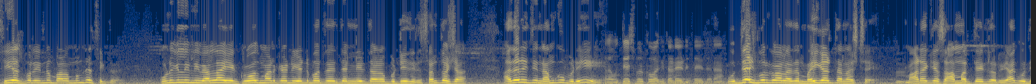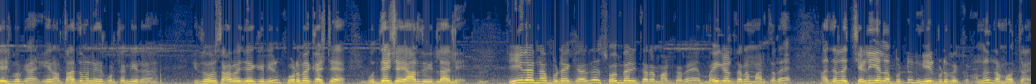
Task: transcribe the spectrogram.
ಸಿ ಎಸ್ ಪುರ ಇನ್ನೂ ಭಾಳ ಮುಂದೆ ಸಿಗ್ತದೆ. ಕುಣಿಗಲಿ ನೀವೆಲ್ಲ ಈಗ ಕ್ಲೋಸ್ ಮಾಡ್ಕೊಂಡು ಎಂಟು ಬರ್ತದೆ ಅಂತ ನೀರು ತಗೊಂಡು ಬಿಟ್ಟಿದ್ದೀರಿ. ಸಂತೋಷ. ಅದೇ ರೀತಿ ನಮಗೂ ಬಿಡಿ. ಅಲ್ಲ ಉದ್ದೇಶಪೂರ್ವಕವಾಗಿ ತಡೆ ಹಿಡಿತಾ ಇದ್ದಾರಾ? ಉದ್ದೇಶಪೂರ್ವಕವಲ್ಲ ಅದು ಮೈಗಳ್ತಾನೆ ಅಷ್ಟೇ. ಮಾಡೋಕ್ಕೆ ಸಾಮರ್ಥ್ಯ ಇಲ್ಲರು ಯಾಕೆ ಉದ್ದೇಶಪೂರ್ವಕ? ಏನು ತಾತ ಮನೆಯಿಂದ ಕೊಡ್ತಾರೆ ನೀರು. ಇದು ಸಾರ್ವಜನಿಕ ನೀರು ಕೊಡಬೇಕಷ್ಟೇ. ಉದ್ದೇಶ ಯಾರ್ದು ಇಲ್ಲ ಅಲ್ಲಿ. ನೀರನ್ನು ಬಿಡೋಕ್ಕಾದ್ರೆ ಸೋಂಬೇರಿ ಥರ ಮಾಡ್ತಾರೆ ಮೈಗಳ್ತನ ಮಾಡ್ತಾರೆ ಅದೆಲ್ಲ ಚಳಿ ಎಲ್ಲ ಬಿಟ್ಟು ನೀರು ಬಿಡಬೇಕು ಅನ್ನೋದು ನಮ್ಮ ಒತ್ತಾಯ.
